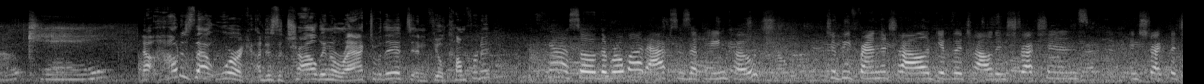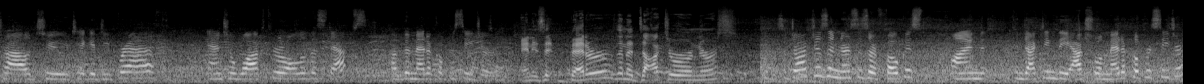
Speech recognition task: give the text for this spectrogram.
Okay. Now, how does that work? Does the child interact with it and feel comforted? Yeah, so the robot acts as a pain coach to befriend the child, give the child instructions, instruct the child to take a deep breath, and to walk through all of the steps of the medical procedure. And is it better than a doctor or a nurse? So doctors and nurses are focused on conducting the actual medical procedure.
